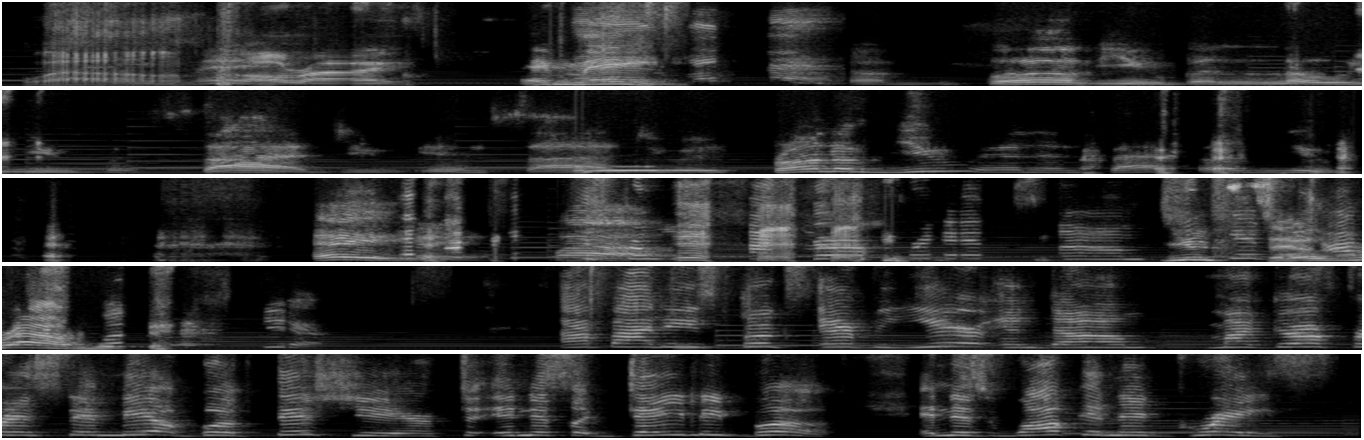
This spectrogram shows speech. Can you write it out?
wow. Amen. All right. Amen. Above you, below you, beside you, inside you, in front of you, and in back of you. Amen. Wow. My girlfriends, um, You she give me- I buy surrounded. books every year. I buy these books every year, and um, my girlfriend sent me a book this year, to, and it's a daily book, and it's Walking in Grace,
